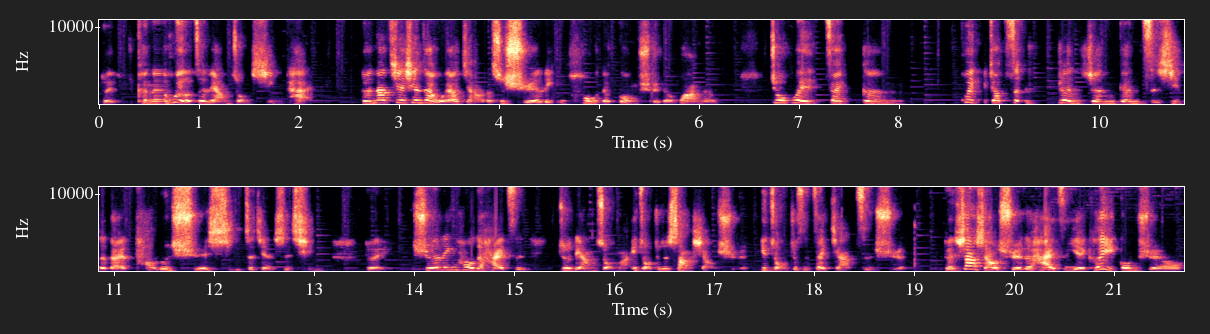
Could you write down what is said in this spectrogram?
对，可能会有这两种形态。对，那现现在我要讲的是学龄后的共学的话呢，就会在更会比较认认真跟仔细的来讨论学习这件事情。对，学龄后的孩子。就两种嘛，一种就是上小学，一种就是在家自学。对，上小学的孩子也可以共学哦，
